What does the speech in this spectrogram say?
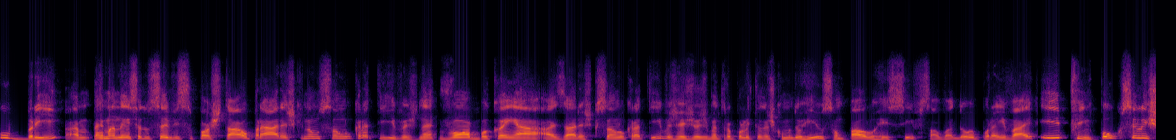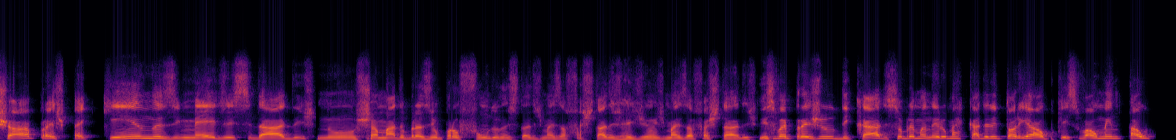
cobrir a permanência do serviço postal para áreas que não são lucrativas, né? Vão abocanhar as áreas que são lucrativas, regiões metropolitanas como do Rio, São Paulo, Recife, Salvador, por aí vai, e, enfim, pouco se lixar para as pequenas e médias cidades no chamado Brasil profundo, nas cidades mais afastadas, regiões mais afastadas. Isso vai prejudicar de sobremaneira o mercado editorial, porque isso vai aumentar o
